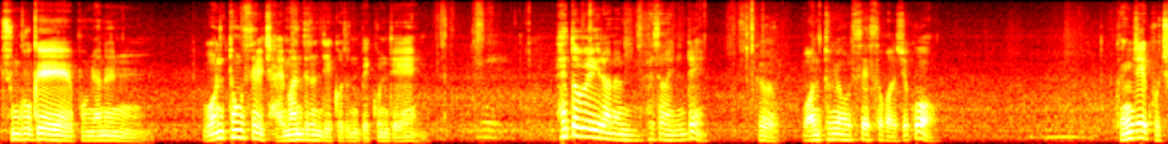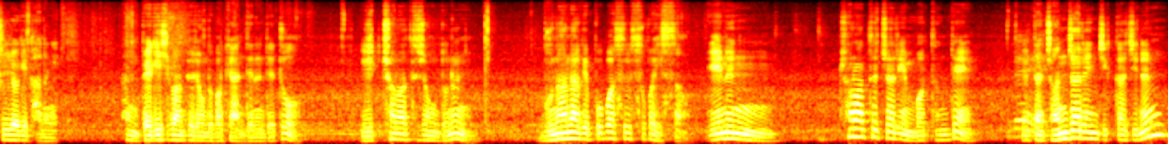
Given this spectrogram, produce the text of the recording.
중국에 보면은 원통 셀 잘 만드는 데 있거든 몇 군데 네. 헤더웨이라는 회사가 있는데 그 원통형을 셀 써가지고 굉장히 고출력이 가능해 한 120A 정도밖에 안 되는데도 2000W 정도는 무난하게 뽑아 쓸 수가 있어. 얘는 1000W짜리 인버터인데 네. 일단 전자레인지까지는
